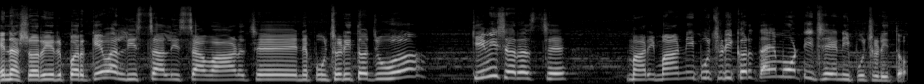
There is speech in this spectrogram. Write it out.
એના શરીર પર કેવા લીસા લીસા વાળ છે? ને પૂંછડી તો જુઓ, કેવી સરસ છે. મારી માની પૂંછડી કરતાંય મોટી છે એની પૂંછડી તો.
